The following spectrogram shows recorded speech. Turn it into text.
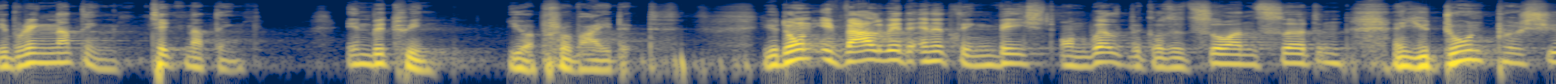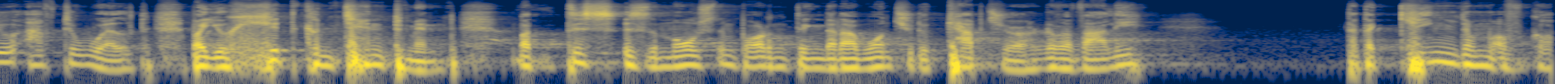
You bring nothing, take nothing. In between, you are provided. You don't evaluate anything based on wealth because it's so uncertain, and you don't pursue after wealth, but you hit contentment. But this is the most important thing that I want you to capture, River Valley that the kingdom of God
